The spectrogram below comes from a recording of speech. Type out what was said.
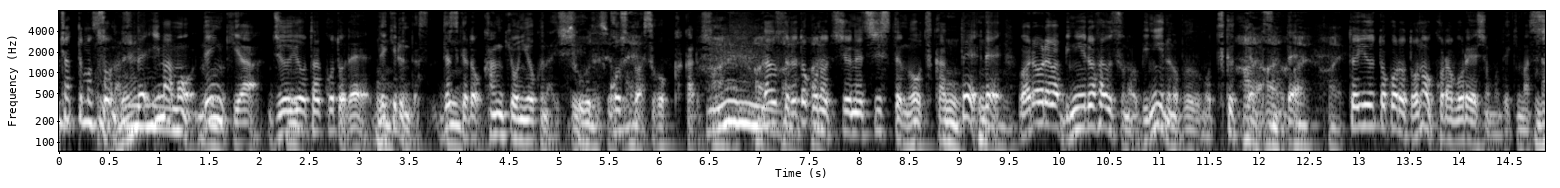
ちゃってますもんね。そうなんです。で、今も電気や重油を炊くことでできるんです。ですけど、環境に良くないし、コストはすごくかかるし。だとすると、この地中熱システムを使って、で、我々はビニールハウスのビニールの部分を作ってますので、というところとのコラボレーションもできますし、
